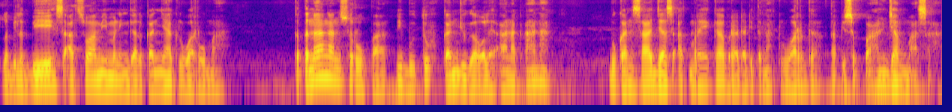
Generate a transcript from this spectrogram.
lebih-lebih saat suami meninggalkannya keluar rumah. Ketenangan serupa dibutuhkan juga oleh anak-anak, bukan saja saat mereka berada di tengah keluarga, tapi sepanjang masa.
